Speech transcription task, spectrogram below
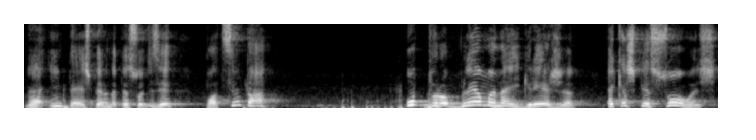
né, em pé, esperando a pessoa dizer: pode sentar. O problema na igreja é que as pessoas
